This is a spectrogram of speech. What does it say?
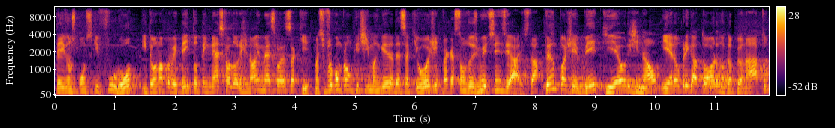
teve uns pontos que furou, então eu não aproveitei, então tem mescla da original e mescla dessa aqui. Mas se for comprar um kit de mangueira dessa aqui hoje, vai gastar uns 2.800 reais, tá? Tampa GB, que é original e era obrigatório no campeonato,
